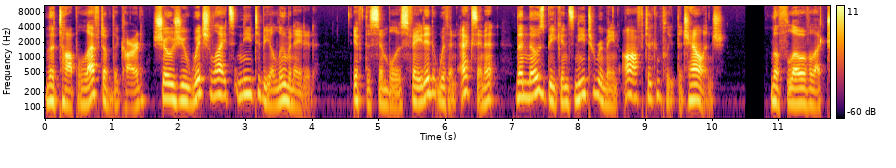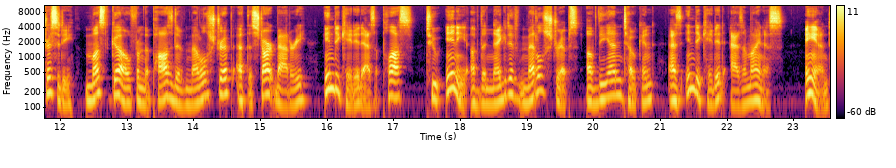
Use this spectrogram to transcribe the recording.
The top left of the card shows you which lights need to be illuminated. If the symbol is faded with an X in it, then those beacons need to remain off to complete the challenge. The flow of electricity must go from the positive metal strip at the start battery, indicated as a plus, to any of the negative metal strips of the end token, as indicated as a minus. And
